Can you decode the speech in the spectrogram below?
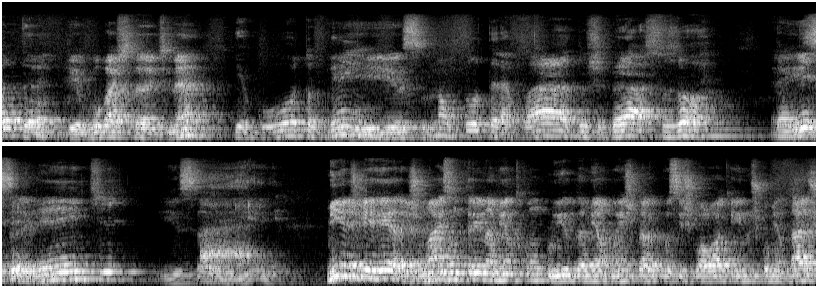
outra. Pegou bastante, né? Pegou, estou bem, Isso. não estou travado, os braços, ó, estão É isso aí. excelentes. Isso aí. Minhas guerreiras, mais um treinamento concluído da minha mãe. Espero que vocês coloquem aí nos comentários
